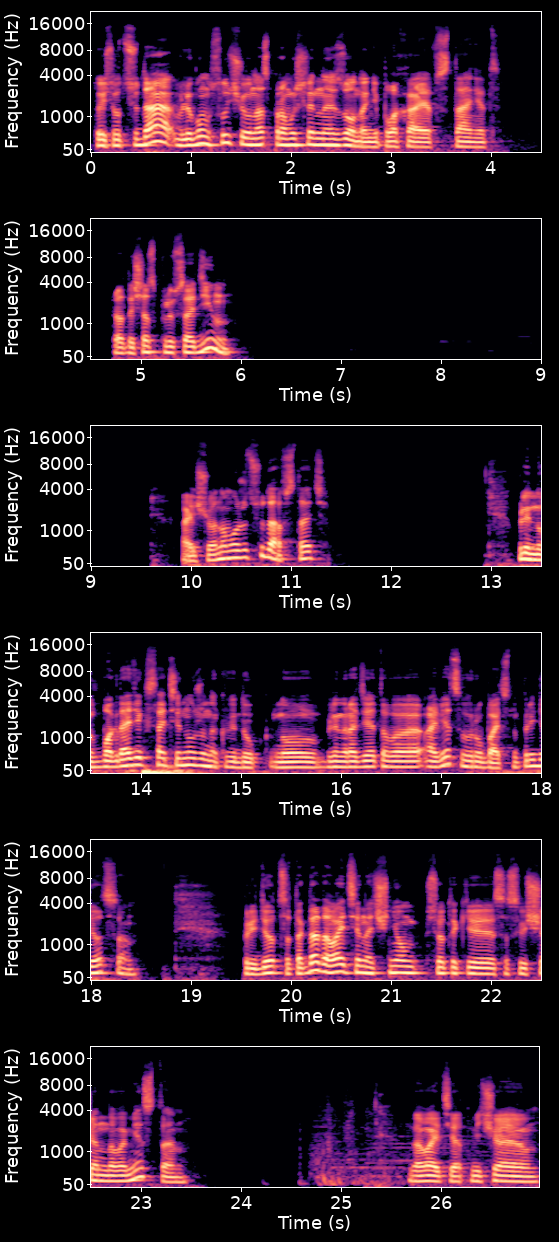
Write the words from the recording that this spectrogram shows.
То есть вот сюда в любом случае у нас промышленная зона неплохая встанет. Правда, сейчас плюс один. А еще она может сюда встать. Блин, ну в Багдаде, кстати, нужен акведук. Но, блин, ради этого овец вырубать, ну придется. Придется. Тогда давайте начнем все-таки со священного места. Давайте отмечаю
